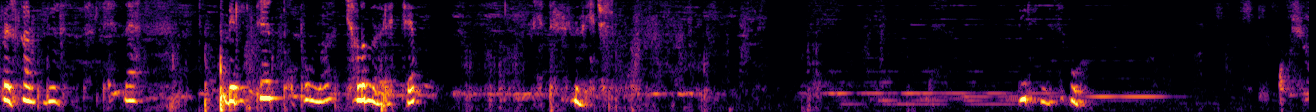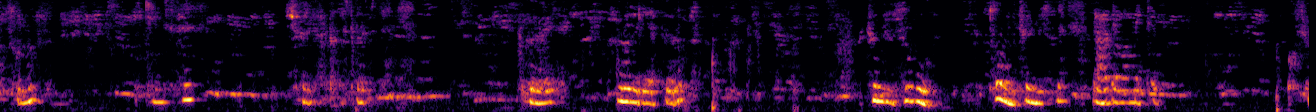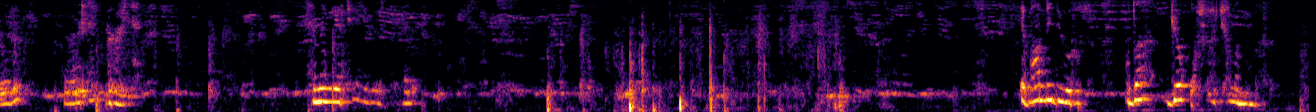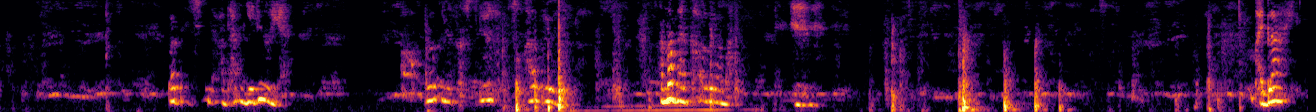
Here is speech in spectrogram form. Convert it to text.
Arkadaşlar bugün sizlerle birlikte topumla çalım öğreteceğim. İsterseniz geçelim. Birincisi bu. Koşuyorsunuz. İkincisi şöyle arkadaşlar bir saniye. Böyle, böyle yapıyoruz. Üçüncüsü bu. Son üçüncüsü daha devam edeceğiz. Koşuyoruz. Böyle böyle. Hemen gerçeği gösterelim. Devam ediyoruz. Bu da gökkuşağı çalımımız. Bakın şimdi adam geliyor ya. Böyle saçlıyorsunuz, kaldırıyorsunuz. Ama ben kaldıramadım. Bye bye.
